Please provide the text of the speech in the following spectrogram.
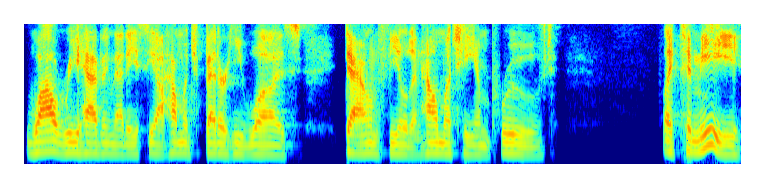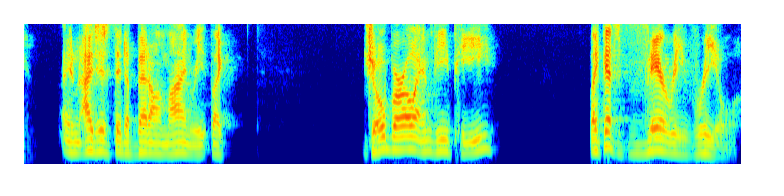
while rehabbing that ACL how much better he was downfield and how much he improved. Like to me, and I just did a bet online, re- like Joe Burrow MVP Like that's very real.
